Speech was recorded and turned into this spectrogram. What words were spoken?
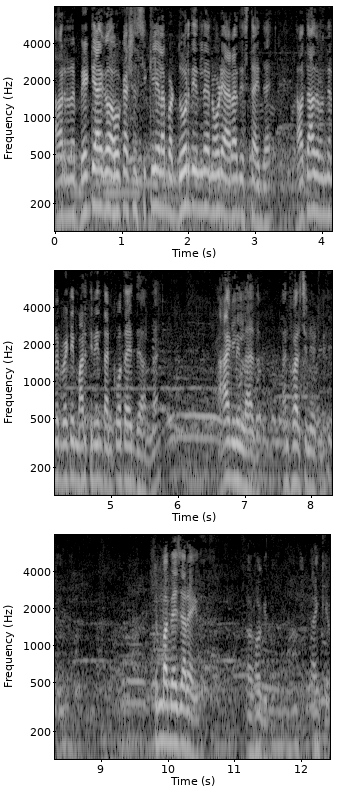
ಅವ್ರನ್ನ ಭೇಟಿಯಾಗೋ ಅವಕಾಶ ಸಿಕ್ಕಲಿಲ್ಲ ಬಟ್ ದೂರದಿಂದಲೇ ನೋಡಿ ಆರಾಧಿಸ್ತಾ ಇದ್ದೆ. ಯಾವತ್ತಾದ್ರೂ ಒಂದಿನ ಭೇಟಿ ಮಾಡ್ತೀನಿ ಅಂತ ಅನ್ಕೋತಾ ಇದ್ದೆ ಅಲ್ಲ. ಆಗಲಿಲ್ಲ ಅದು ಅನ್ಫಾರ್ಚುನೇಟ್ಲಿ ತುಂಬ ಬೇಜಾರಾಗಿದೆ. ಅವ್ರು ಹೋಗಿದ್ದು ಥ್ಯಾಂಕ್ ಯು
